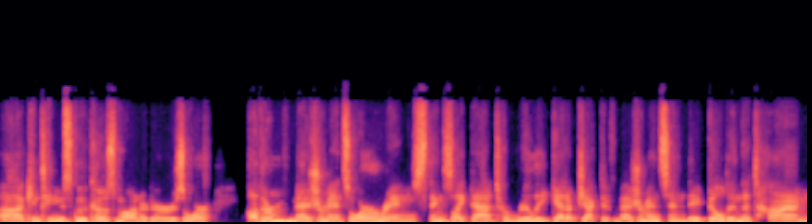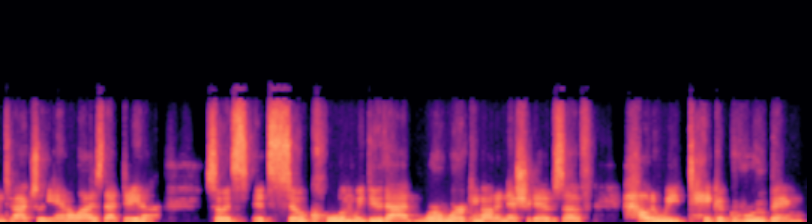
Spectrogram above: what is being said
uh, continuous glucose monitors or other measurements Oura rings things like that to really get objective measurements. And they build in the time to actually analyze that data So it's it's so cool when we do that. We're working on initiatives of how do we take a grouping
